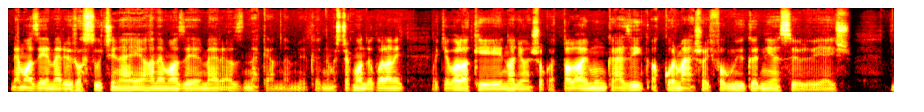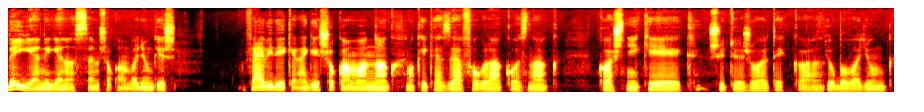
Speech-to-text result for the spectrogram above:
nem azért, mert ő rosszul csinálja, hanem azért, mert az nekem nem működne. Most csak mondok valamit, hogyha valaki nagyon sokat talajmunkázik, akkor máshogy fog működni a szőlője is. De igen, igen, azt hiszem sokan vagyunk, és felvidéken egész sokan vannak, akik ezzel foglalkoznak, kasnyikék, sütőzsoltékkal jobba vagyunk,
